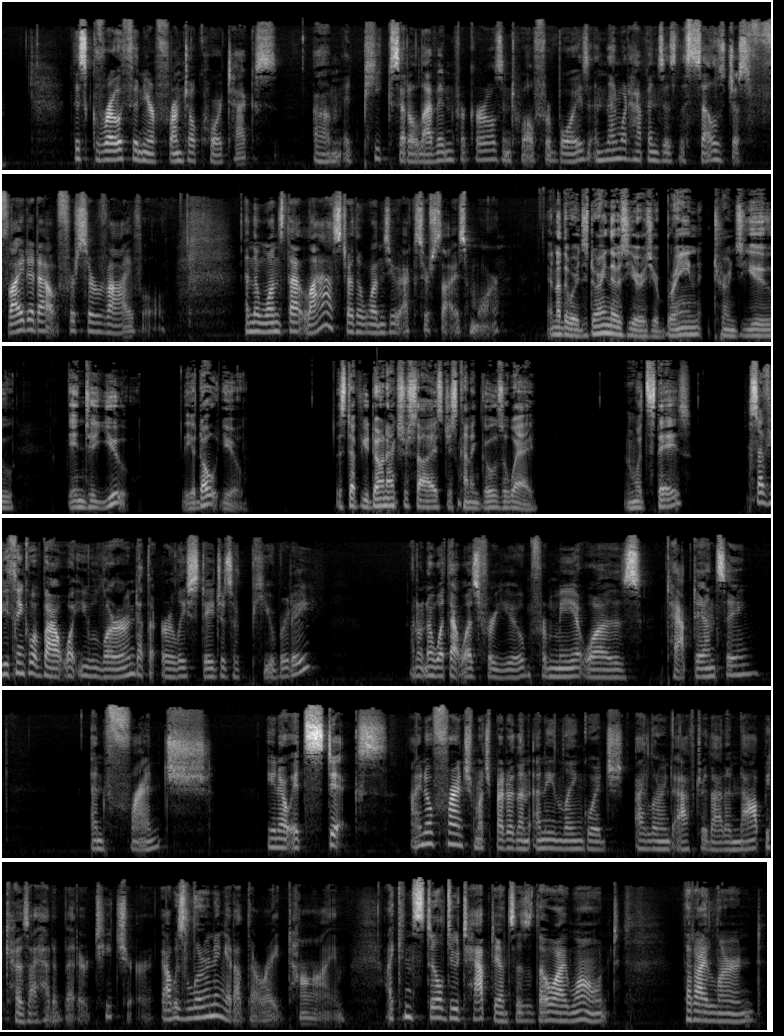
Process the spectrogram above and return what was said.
This growth in your frontal cortex, um, it peaks at 11 for girls and 12 for boys. And then what happens is the cells just fight it out for survival. And the ones that last are the ones you exercise more. In other words, during those years, your brain turns you into you, the adult you. The stuff you don't exercise just kind of goes away. And what stays? So if you think about what you learned at the early stages of puberty, I don't know what that was for you. For me, it was tap dancing and French. You know, it sticks. I know French much better than any language I learned after that, and not because I had a better teacher. I was learning it at the right time. I can still do tap dances, though I won't, that I learned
